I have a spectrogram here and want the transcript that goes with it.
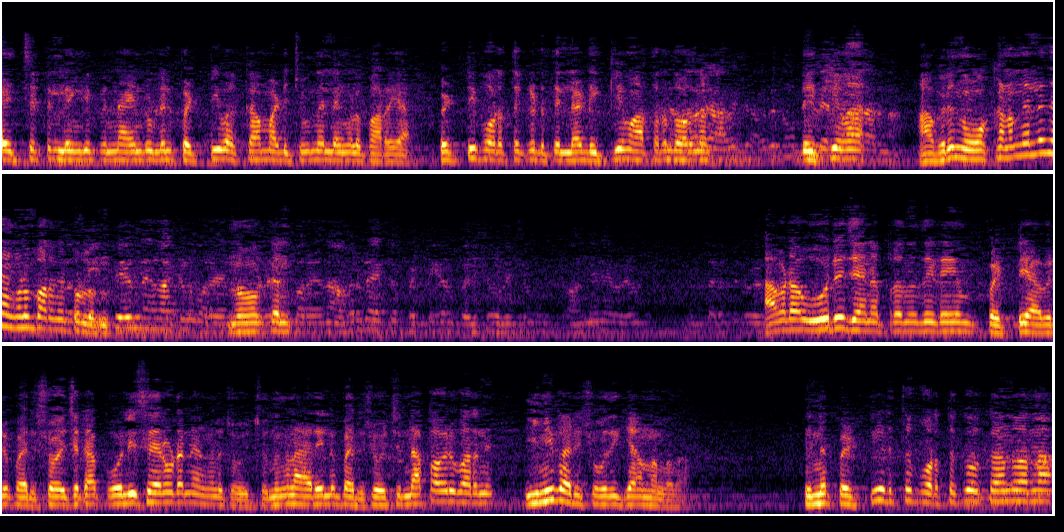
വെച്ചിട്ടില്ലെങ്കിൽ പിന്നെ അതിന്റെ ഉള്ളിൽ പെട്ടി വെക്കാൻ മടിച്ചു എന്നല്ലേ നിങ്ങൾ പറയാ. പെട്ടി പുറത്തേക്ക് എടുത്തില്ല ഡിക്കി മാത്രം തുറന്നു ഡിക്കി അവർ നോക്കണം എന്നല്ലേ ഞങ്ങളും പറഞ്ഞിട്ടുള്ളൂ. നോക്കൻ അവിടെ ഒരു ജനപ്രതിനിധിയുടെയും പെട്ടി അവർ പരിശോധിച്ചിട്ട് ആ പോലീസുകാരോട് ഞങ്ങൾ ചോദിച്ചു. നിങ്ങൾ ആരെങ്കിലും പരിശോധിച്ചിട്ടുണ്ട്? അപ്പൊ അവർ പറഞ്ഞ് ഇനി പരിശോധിക്കാന്നുള്ളതാണ് പിന്നെ പെട്ടി എടുത്ത് പുറത്തേക്ക് വെക്കാന്ന് പറഞ്ഞാൽ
